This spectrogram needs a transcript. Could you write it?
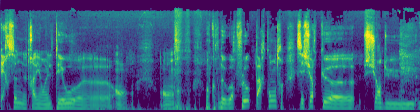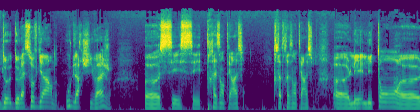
personne ne travaille en LTO en, cours de workflow. Par contre, c'est sûr que sur du, de, la sauvegarde ou de l'archivage, c'est très intéressant très très intéressant. Euh, les, temps, euh,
